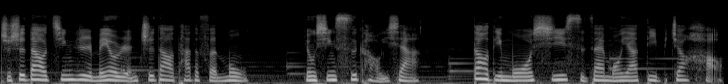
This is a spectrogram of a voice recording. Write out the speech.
只是到今日，没有人知道他的坟墓。用心思考一下，到底摩西死在摩押地比较好，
